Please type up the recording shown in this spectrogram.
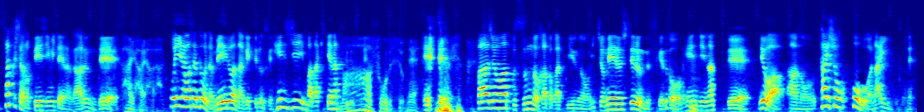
作者のページみたいなのがあるんで、はい、はい、は問い合わせのところにはメールは投げてるんですけど、返事まだ来てなくてい。ですね。まあ、そうですよね。えーバージョンアップすんのかとかっていうのを一応メールしてるんですけど、返事なくて、要は、あの、対処方法がないんですよね。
